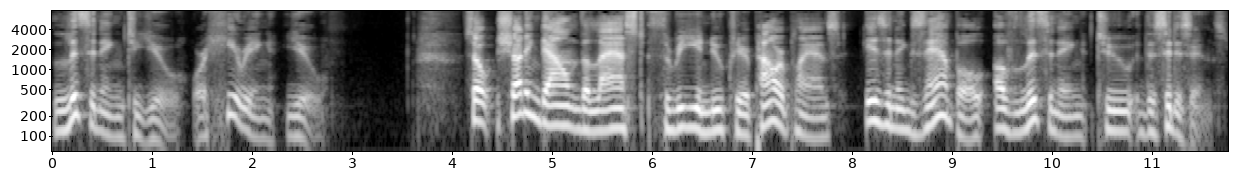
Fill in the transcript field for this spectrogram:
listening to you or hearing you. So, shutting down the last three nuclear power plants is an example of listening to the citizens.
